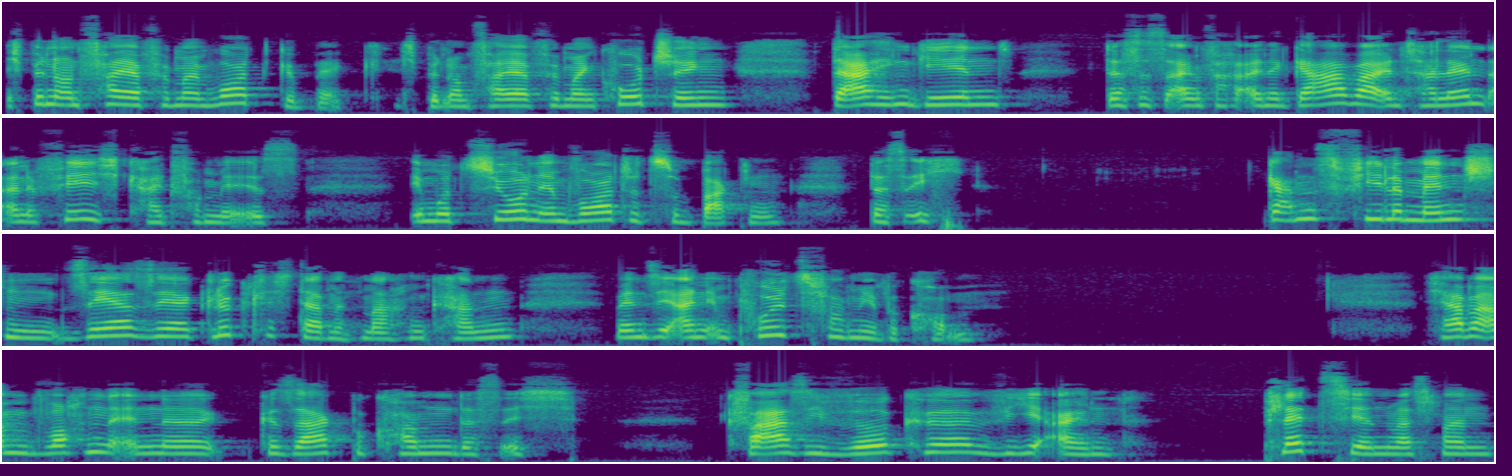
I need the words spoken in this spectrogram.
Ich bin on fire für mein Wortgebäck. Ich bin on fire für mein Coaching, dahingehend, dass es einfach eine Gabe, ein Talent, eine Fähigkeit von mir ist, Emotionen in Worte zu backen, dass ich ganz viele Menschen sehr, sehr glücklich damit machen kann, wenn sie einen Impuls von mir bekommen. Ich habe am Wochenende gesagt bekommen, dass ich quasi wirke wie ein Plätzchen, was man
